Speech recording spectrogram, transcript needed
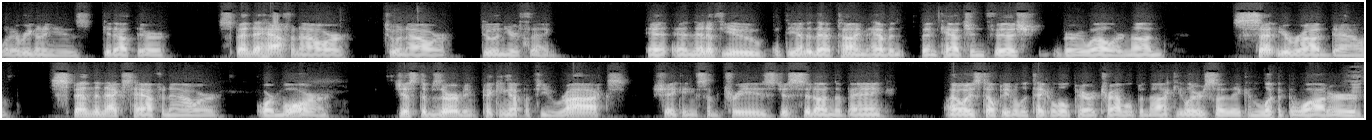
whatever you're going to use, get out there, spend a half an hour to an hour doing your thing. And, and then if you, at the end of that time, haven't been catching fish very well or none, set your rod down. Spend the next half an hour or more just observing, picking up a few rocks, shaking some trees, just sit on the bank. I always tell people to take a little pair of travel binoculars so they can look at the water, mm.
